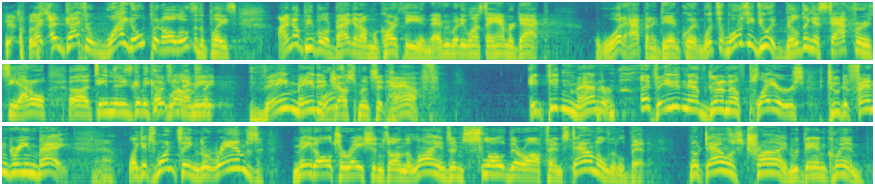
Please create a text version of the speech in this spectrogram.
like, and guys are wide open all over the place. I know people are bagging on McCarthy and everybody wants to hammer Dak. What happened to Dan Quinn? What's what was he doing? Building a staff for a Seattle uh, team that he's going to be coaching. Well, next? I mean, like, they made adjustments at half. It didn't matter. they didn't have good enough players to defend Green Bay. Yeah. Like it's one thing the Rams made alterations on the Lions and slowed their offense down a little bit. No, Dallas tried with Dan Quinn.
